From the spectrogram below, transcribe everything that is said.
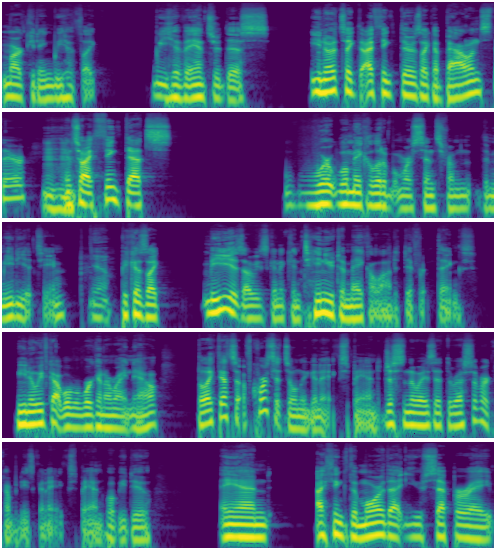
marketing we have like we have answered this you know it's like i think there's like a balance there Mhm. and so i think that's where will make a little bit more sense from the media team Yeah. because like media is always going to continue to make a lot of different things you know we've got what we're working on right now but like that's of course it's only going to expand just in the ways that the rest of our company is going to expand what we do and i think the more that you separate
